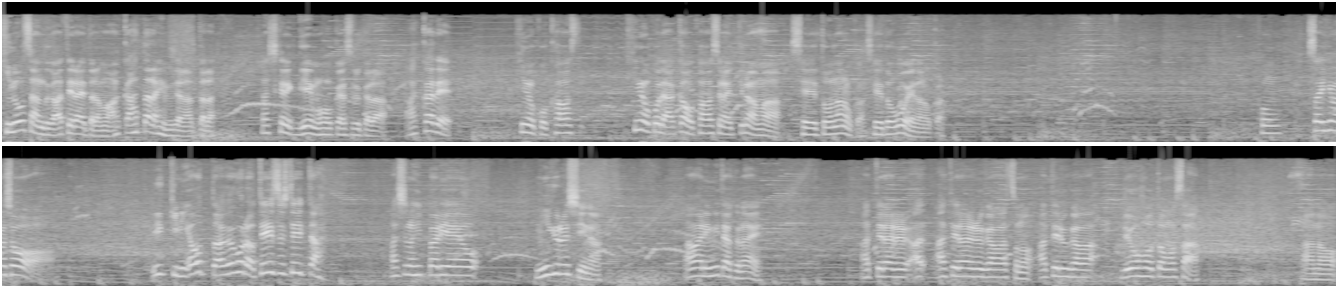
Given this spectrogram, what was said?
キノさんとか当てられたらもう赤当たらへんみたいになったら確かにゲーム崩壊するから赤でキノコかわすキノコで赤をかわせないっていうのはまあ正当なのか正当防衛なのか。ポン。さあ行きましょう。一気におっと赤ゴラを提出していった。足の引っ張り合いを。見苦しいな。あまり見たくない。当てられるあ当てられる側その当てる側両方ともさあの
